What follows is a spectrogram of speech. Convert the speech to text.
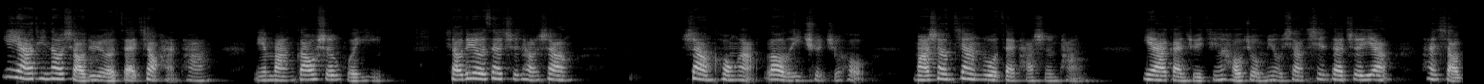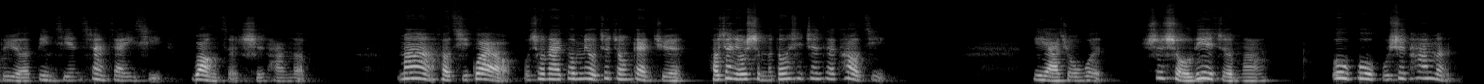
叶芽听到小绿儿在叫喊他，连忙高声回应。小绿儿在池塘上上空啊绕了一圈之后，马上降落在他身旁。叶芽感觉已经好久没有像现在这样和小绿儿并肩站在一起望着池塘了。妈，好奇怪哦，我从来都没有这种感觉，好像有什么东西正在靠近。叶芽就问：“是狩猎者吗？”“不不，不是他们。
